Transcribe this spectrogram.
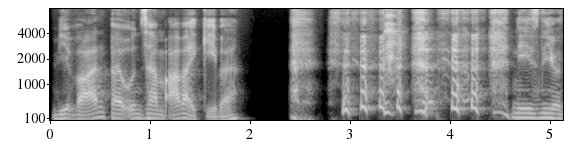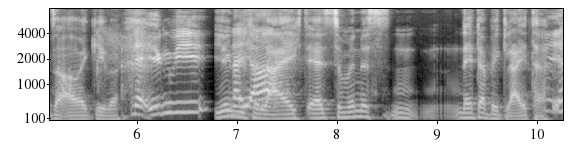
Wir waren bei unserem Arbeitgeber. nee, ist nicht unser Arbeitgeber. Na, irgendwie. Irgendwie ja, vielleicht. Er ist zumindest ein netter Begleiter. Ja.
